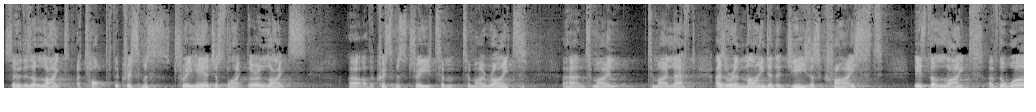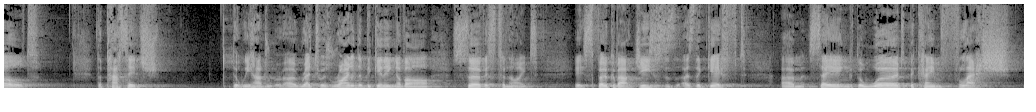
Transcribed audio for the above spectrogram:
So there's a light atop the Christmas tree here, just like there are lights uh, at the Christmas tree to, to my right uh, and to my, to my left, as a reminder that Jesus Christ is the light of the world. The passage that we had uh, read to us right at the beginning of our service tonight, it spoke about Jesus as, as the gift, um, saying, The Word became flesh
